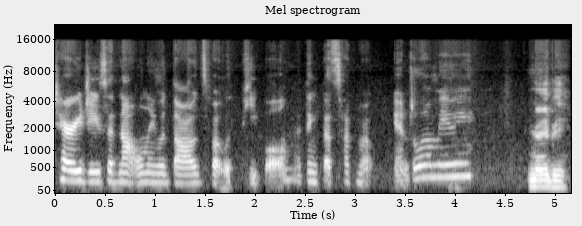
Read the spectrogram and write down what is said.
Terry G said not only with dogs but with people. I think that's talking about Angelo, maybe. Maybe.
